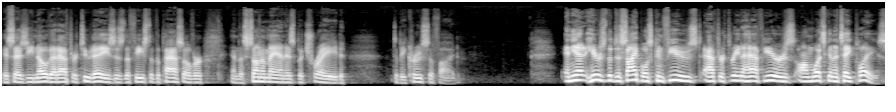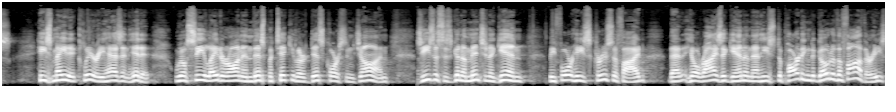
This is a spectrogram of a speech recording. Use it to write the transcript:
it says, Ye know that after two days is the feast of the Passover, and the Son of Man is betrayed to be crucified. And yet, here's the disciples confused after three and a half years on what's going to take place. He's made it clear, He hasn't hid it. We'll see later on in this particular discourse in John, Jesus is going to mention again before He's crucified that he'll rise again and that he's departing to go to the Father. He's,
